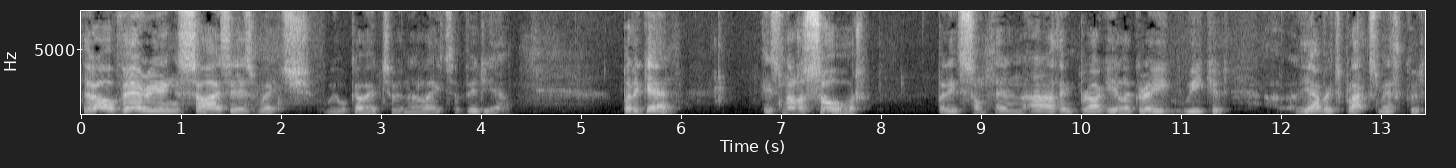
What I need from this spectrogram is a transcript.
There are varying sizes which we will go into in a later video. But again it's not a sword but it's something and I think Bragi will agree we could the average blacksmith could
